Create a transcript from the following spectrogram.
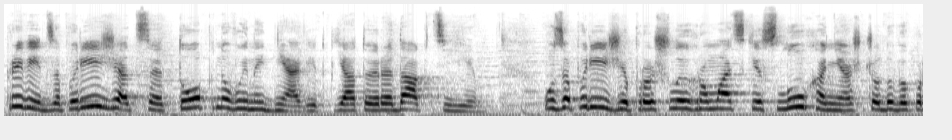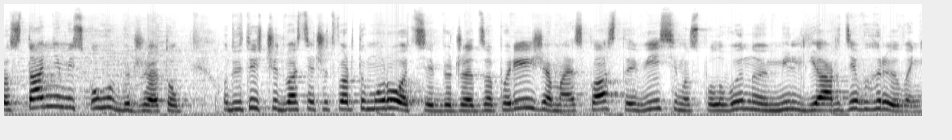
Привіт, Запоріжжя! Це топ новини дня від п'ятої редакції. У Запоріжжі пройшли громадські слухання щодо використання міського бюджету. У 2024 році бюджет Запоріжжя має скласти 8,5 мільярдів гривень.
